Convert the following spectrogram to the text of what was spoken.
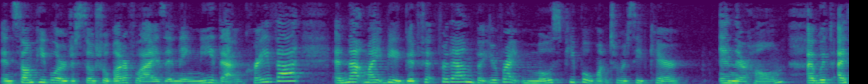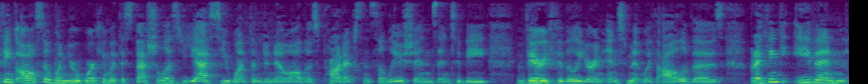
And some people are just social butterflies and they need that and crave that. And that might be a good fit for them. But you're right, most people want to receive care in their home. I would I think also when you're working with a specialist, yes, you want them to know all those products and solutions and to be very familiar and intimate with all of those. But I think even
